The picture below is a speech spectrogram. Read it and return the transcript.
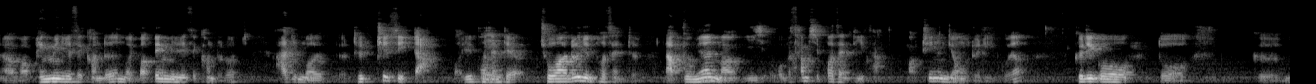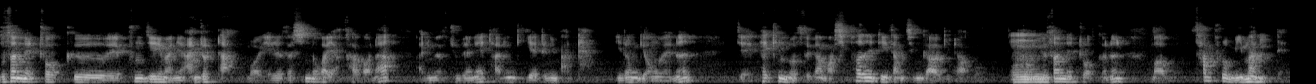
어, 뭐 100ms, 뭐 몇백 ms로 아주 뭐튈 수 있다. 뭐1% 좋아도 1% 나쁘면 막 20, 30% 이상 막 튀는 경우들이 있고요. 그리고 또 그 무선 네트워크의 품질이 많이 안 좋다. 뭐 예를 들어서 신호가 약하거나 아니면 주변에 다른 기계들이 많다. 이런 경우에는 이제 패킷 loss가 막 10% 이상 증가하기도 하고 보통 음. 유선 네트워크는 막 3% 미만인데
